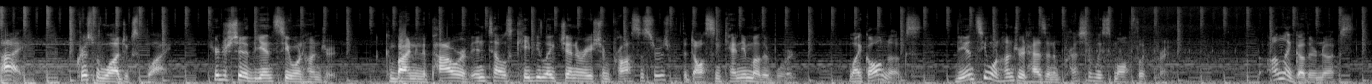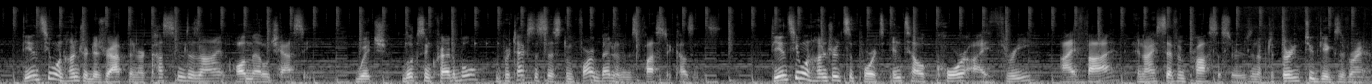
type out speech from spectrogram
Hi, Chris with Logic Supply, here to share the NC100, combining the power of Intel's Kaby Lake generation processors with the Dawson Canyon motherboard. Like all NUCs, the NC100 has an impressively small footprint. Unlike other NUCs, the NC100 is wrapped in our custom designed all-metal chassis, which looks incredible and protects the system far better than its plastic cousins. The NC100 supports Intel Core i3, i5, and i7 processors and up to 32 gigs of RAM,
